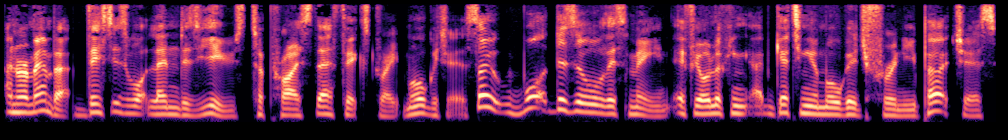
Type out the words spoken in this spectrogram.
And remember, this is what lenders use to price their fixed rate mortgages. So, what does all this mean if you're looking at getting a mortgage for a new purchase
